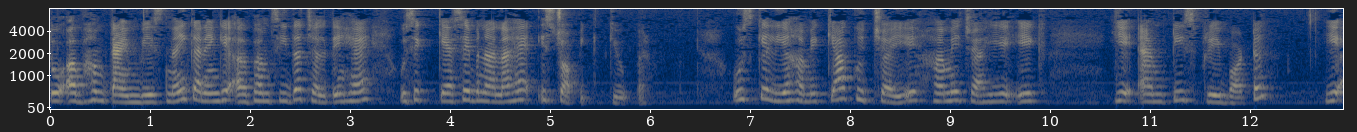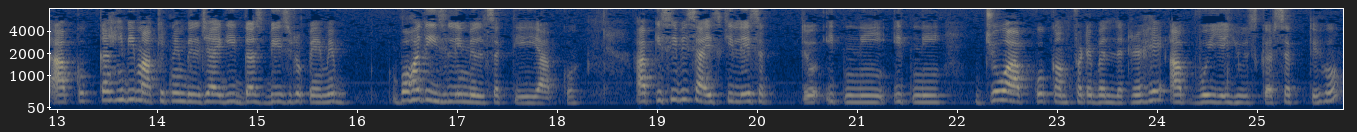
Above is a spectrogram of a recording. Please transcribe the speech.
तो अब हम टाइम वेस्ट नहीं करेंगे, अब हम सीधा चलते हैं उसे कैसे बनाना है इस टॉपिक के ऊपर। उसके लिए हमें क्या कुछ चाहिए? हमें चाहिए एक ये एमटी स्प्रे बॉटल ये आपको कहीं भी मार्केट में मिल जाएगी, दस बीस रुपए में। बहुत इजीली मिल सकती है ये आपको। आप किसी भी साइज़ की ले सकते हो इतनी इतनी जो आपको कंफर्टेबल रहे आप वो ये यूज़ कर सकते हो।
